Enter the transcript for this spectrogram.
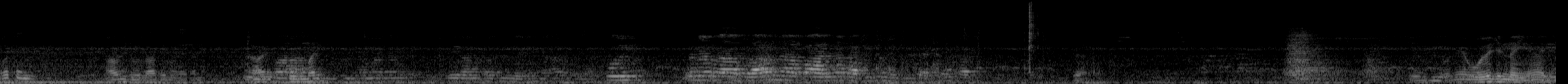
ਪਤਾ ਨਹੀਂ ਆ ਵੀ ਰੋਲਾ ਦੇ ਮੇਰੇ ਕੰਨ ਹਾਂ ਤੂੰ ਮਰੀ ਉਹਦੇ ਉਹਦੇ ਜਿੰਨਾ ਹੀ ਹੈ ਜੀ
